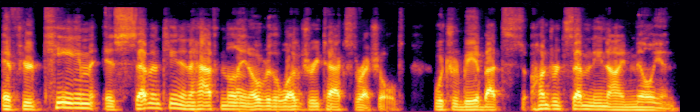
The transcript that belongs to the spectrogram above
if your team is 17 and a half million over the luxury tax threshold, which would be about 179 million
